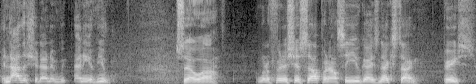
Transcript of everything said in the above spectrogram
And neither should any, any of you. So, uh, I'm going to finish this up and I'll see you guys next time. Peace.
